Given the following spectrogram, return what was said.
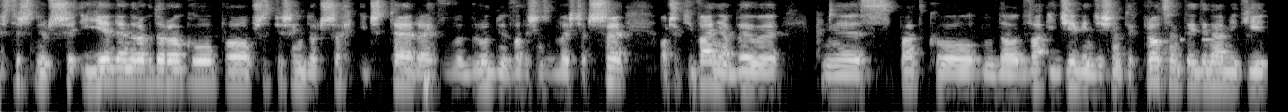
W styczniu 3,1 rok do roku, po przyspieszeniu do 3,4 w grudniu 2023 oczekiwania były e, spadku do 2,9% tej dynamiki,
